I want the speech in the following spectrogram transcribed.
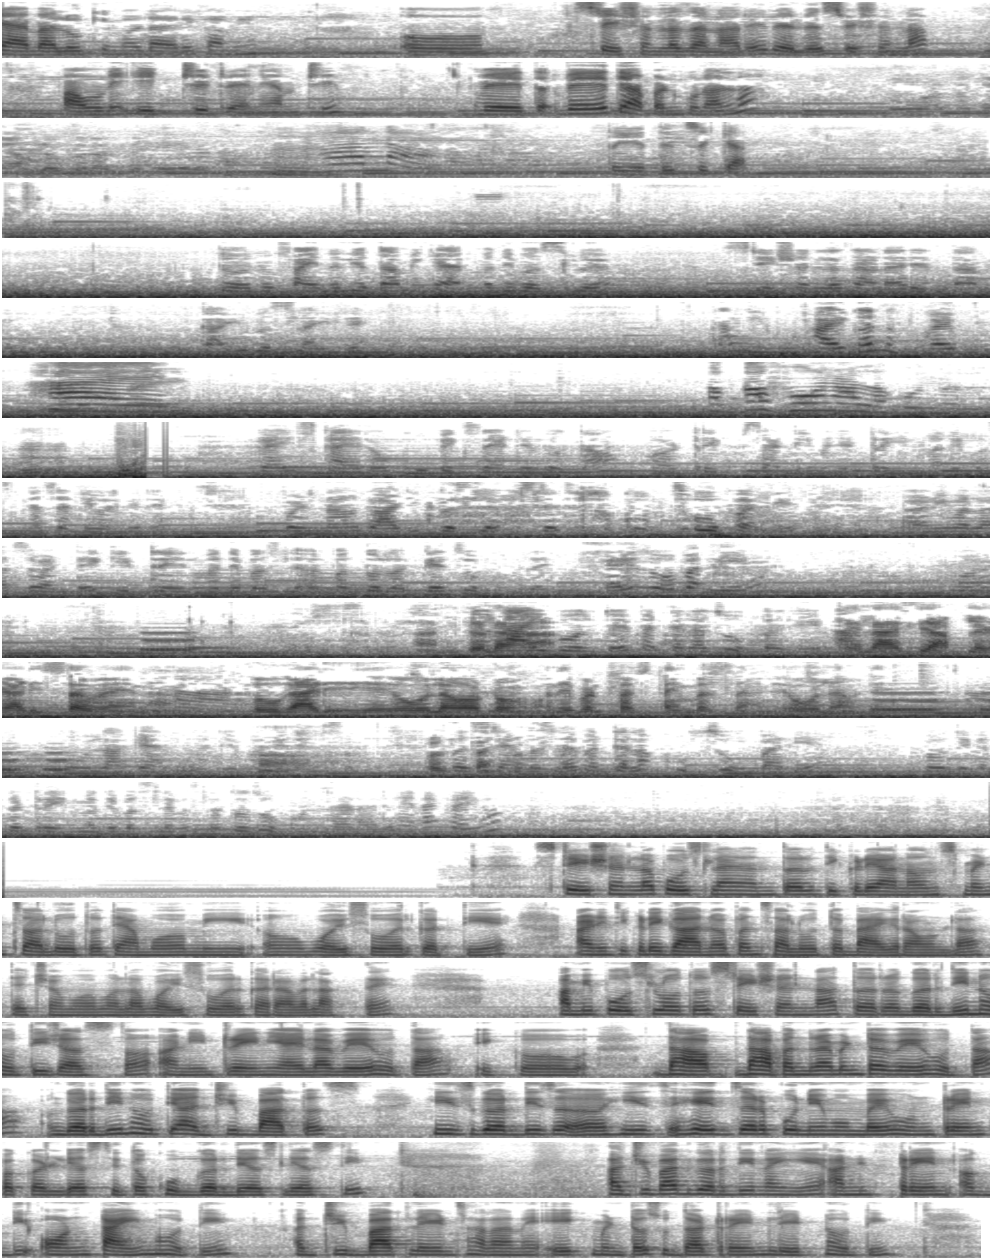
कॅब आलो की मग डायरेक्ट आम्ही स्टेशनला जाणार आहे रेल्वे स्टेशनला. पावणे एकची ट्रेन आहे आमची. वेळेत वेळ येते आपण कुणाला ना? तर येतेच आहे कॅब. तर फायनली आता आम्ही कॅबमध्ये बसलोय. स्टेशनला जाणार हाय हाय. पप्पा फोन आला कोणाला गाईस कायरो खूप एक्सायटेड होता ट्रिपसाठी म्हणजे ट्रेनमध्ये बसण्यासाठी वगैरे. पण ना गाडीत बसल्या बसल्या त्याला खूप झोप आली. आणि मला असं वाटतंय की ट्रेनमध्ये बसल्यावर पण तो लगेच झोपून जाईल. काही झोप आली? नाही बोलतोय पण त्याला झोप आली. त्याला अशी आपल्या गाडीत सवय. ना. तो गाडी ओला ऑटो मध्ये पण फर्स्ट टाइम बसला म्हणजे ओला मध्ये ओला कॅबमध्ये हा. वगैरे असं First बस time स्टँड बसला बसला. पण त्याला खूप झोप आली आहे बहुतेक आता ट्रेन मध्ये बसल्या बसल्या तो झोपून जाणार आहे ना काही गं? स्टेशनला पोचल्यानंतर तिकडे अनाऊन्समेंट चालू होतं त्यामुळं मी व्हॉइस ओव्हर करते आहे आणि तिकडे गाणं पण चालू होतं बॅकग्राऊंडला त्याच्यामुळं मला व्हॉइस ओव्हर करावं लागतं आहे आम्ही पोचलो होतो स्टेशनला तर गर्दी नव्हती जास्त आणि ट्रेन यायला वेळ होता. एक दहा दहा पंधरा मिनटं वेळ होता. गर्दी नव्हती अजिबातच. हीच गर्दी ज हीच हेच जर पुणे मुंबईहून ट्रेन पकडली असती तर खूप गर्दी असली असती. अजिबात गर्दी नाही आहे आणि ट्रेन अगदी ऑन टाईम होती. अजिबात लेट झाला नाही. एक मिनटंसुद्धा ट्रेन लेट नव्हती.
